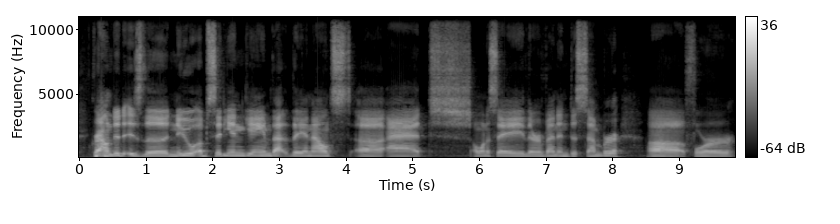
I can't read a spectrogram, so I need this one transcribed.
Grounded is the new Obsidian game that they announced uh, at, I want to say, their event in December uh, for,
